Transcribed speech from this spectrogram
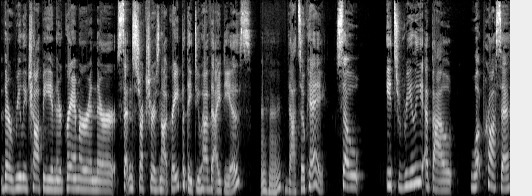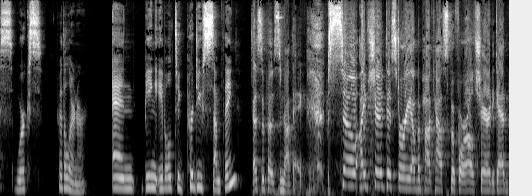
they're really choppy and their grammar and their sentence structure is not great, but they do have the ideas. Mm-hmm. That's okay. So it's really about what process works for the learner and being able to produce something as opposed to nothing. So I've shared this story on the podcast before. I'll share it again.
